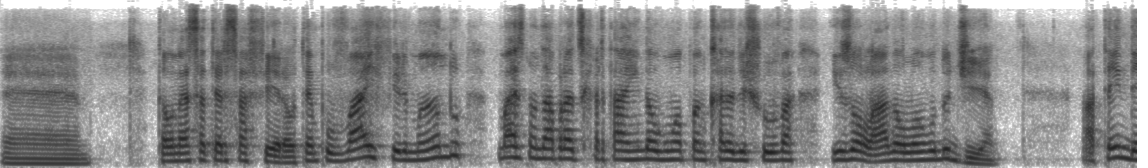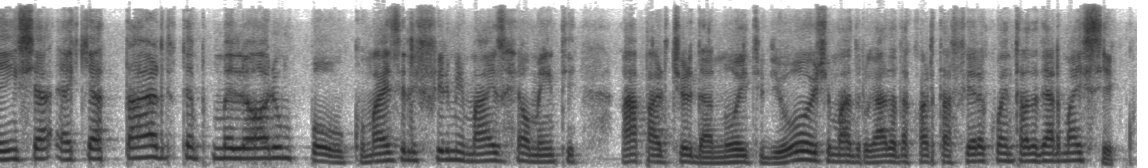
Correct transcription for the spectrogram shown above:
É... Então, nessa terça-feira, o tempo vai firmando, mas não dá para descartar ainda alguma pancada de chuva isolada ao longo do dia. A tendência é que à tarde o tempo melhore um pouco, mas ele firme mais realmente a partir da noite de hoje, madrugada da quarta-feira, com a entrada de ar mais seco.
